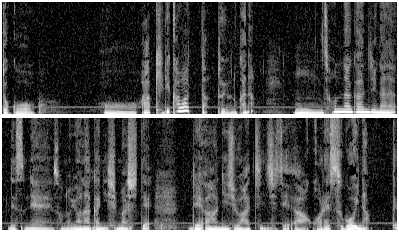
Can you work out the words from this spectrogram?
とこうあ切り替わったというのかな、うん、そんな感じがですねその夜中にしましてであ28日であこれすごいなって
